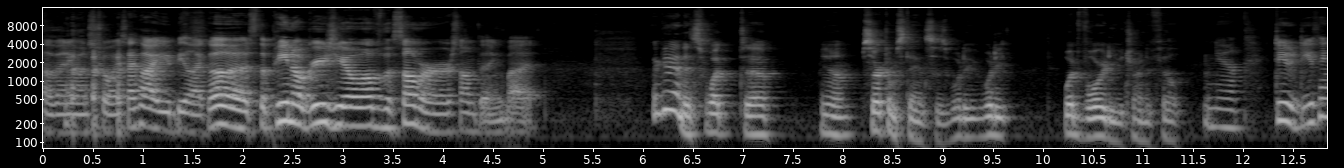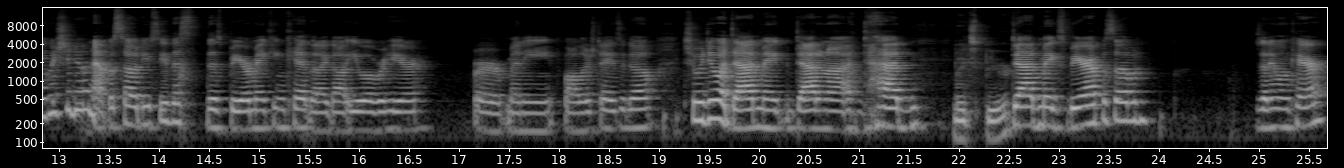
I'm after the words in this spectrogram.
of anyone's choice. I thought you'd be like, "Oh, it's the Pinot Grigio of the summer" or something, but Again, it's what uh, you know circumstances. What do you, what do you, what void are you trying to fill? yeah. Dude, do you think we should do an episode? Do you see this this beer making kit that I got you over here for many Father's Days ago? Should we do a dad make dad and I dad Makes beer. dad makes beer episode? Does anyone care?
